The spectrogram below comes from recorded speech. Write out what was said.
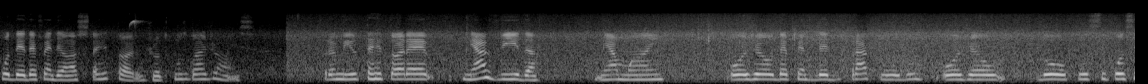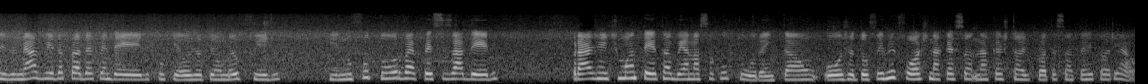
poder defender o nosso território, junto com os guardiões. Para mim, o território é minha vida, minha mãe. Hoje eu dependo dele para tudo. Hoje eu dou, se possível, minha vida para defender ele, porque hoje eu tenho meu filho que no futuro vai precisar dele para a gente manter também a nossa cultura. Então, hoje eu estou firme e forte na questão, na questão de proteção territorial.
